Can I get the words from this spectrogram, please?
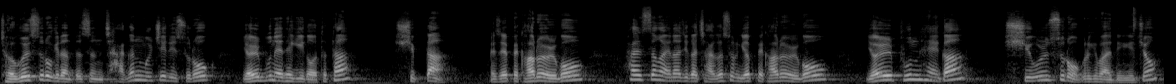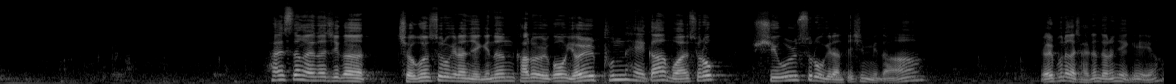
적을수록이라는 뜻은 작은 물질일수록 열분의 되기가 어떻다? 쉽다. 그래서 옆에 가로 열고 활성화 에너지가 작을수록 옆에 가로 열고 열분해가 쉬울수록 그렇게 봐야 되겠죠? 활성화 에너지가 적을수록이라는 얘기는 가로 열고 열분해가 뭐 할수록 쉬울수록이라는 뜻입니다. 열분해가 잘 된다는 얘기예요.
